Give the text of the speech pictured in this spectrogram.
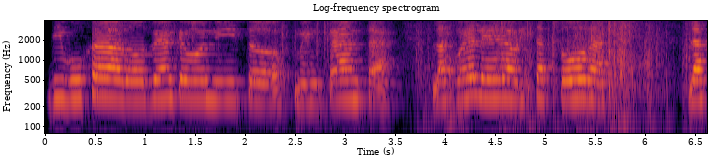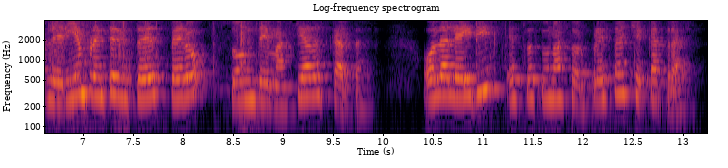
dibujados. Vean qué bonito. Me encanta. Las voy a leer ahorita todas. Las leería enfrente de ustedes, pero son demasiadas cartas. Hola ladies, esto es una sorpresa, checa atrás.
